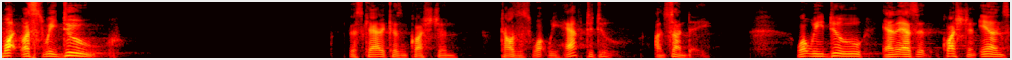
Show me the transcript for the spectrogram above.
what must we do? This catechism question tells us what we have to do on Sunday. What we do, and as the question ends,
